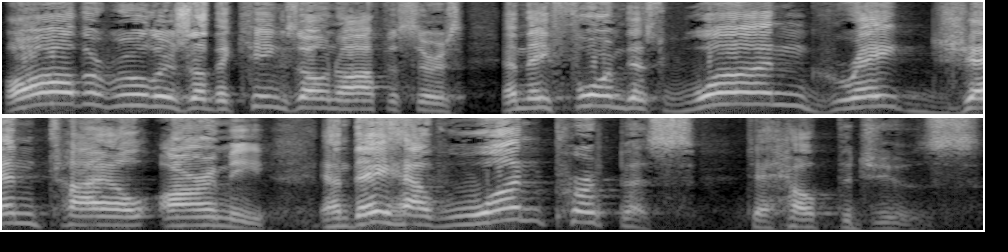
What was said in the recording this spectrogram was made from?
all the rulers of the king's own officers. And they form this one great Gentile army. And they have one purpose to help the Jews.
